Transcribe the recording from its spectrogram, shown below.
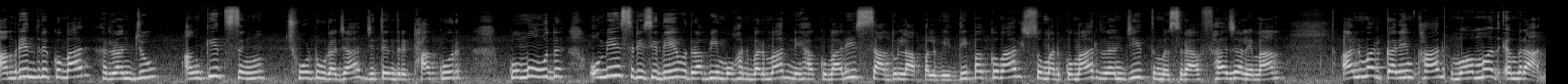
अमरेंद्र कुमार, रंजू अंकित सिंह, छोटू रजा, जितेंद्र ठाकुर, कुमुद, उमेश ऋषिदेव, रवि मोहन वर्मा, नेहा कुमारी, सादुल्ला पलवी दीपक कुमार, सुमन कुमार, रंजीत मिश्रा, फैजल इमाम अनवर करीम खान मोहम्मद इमरान।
